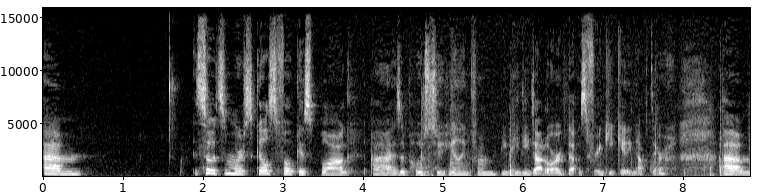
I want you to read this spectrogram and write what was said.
Um, so it's a more skills focused blog uh, as opposed to healing from bpd.org. That was Frankie getting up there, um,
